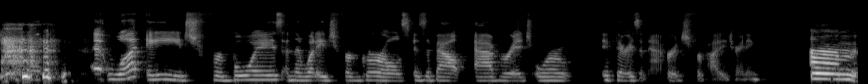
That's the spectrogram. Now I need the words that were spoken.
At what age for boys and then what age for girls is about average, or if there is an average for potty training? Um,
